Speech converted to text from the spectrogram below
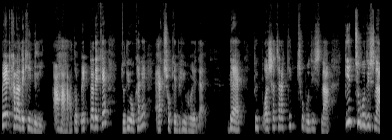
পেটখানা দেখিয়ে দিলি। আহা হা, তোর পেটটা দেখে যদি ওখানে একশোকে ভিউ হয়ে যায়। দেখ, তুই পয়সা ছাড়া কিচ্ছু বুঝিস না। কিচ্ছু বুঝিস না।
